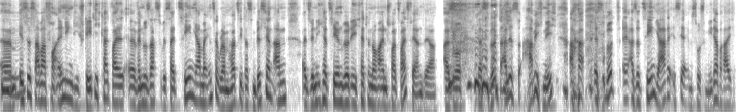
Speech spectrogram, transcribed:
Ähm, mhm. ist es aber vor allen Dingen die Stetigkeit, weil äh, wenn du sagst, du bist seit zehn Jahren bei Instagram, hört sich das ein bisschen an, als wenn ich erzählen würde, ich hätte noch einen Schwarz-Weiß-Fernseher. Also das wirkt alles, habe ich nicht, aber es wirkt, äh, also zehn Jahre ist ja im Social-Media-Bereich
